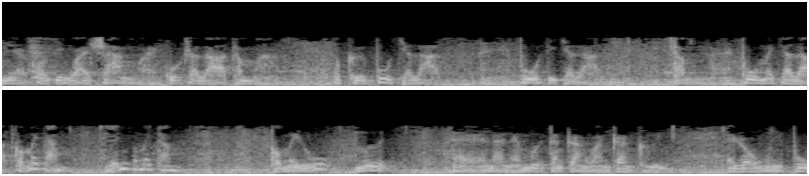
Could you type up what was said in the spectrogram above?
เนี่ยเขาจึงไว้สร้างไว้กุศลธรรมะก็คือผู้ฉลาด ผู้ที่ฉลาด ทำผู้ไม่ฉลาดก็ไม่ทำเห็นก็ไม่ทำเขาไม่รู้มืดนั่นแหละมืดทั้งกลางวันกลางคืนไอเรานี่ผู้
